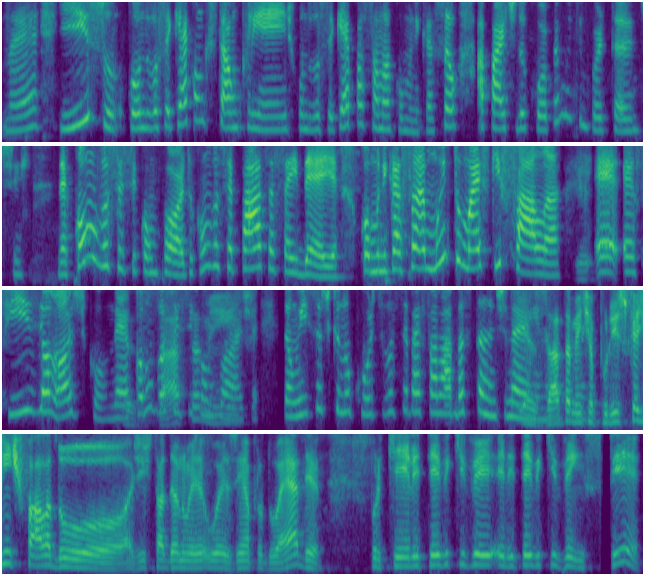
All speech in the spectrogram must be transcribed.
Né? E isso, quando você quer conquistar um cliente, quando você quer passar uma comunicação, a parte do corpo é muito importante. Né? Como você se comporta, como você passa essa ideia. Comunicação é muito mais que fala, é, é fisiológico, né? Como você se Exatamente. comporta. Então, isso acho que no curso você vai falar bastante, né? Exatamente, é por isso que a gente fala do. A gente está dando o exemplo do Éder, porque ele teve que, ver, ele teve que vencer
